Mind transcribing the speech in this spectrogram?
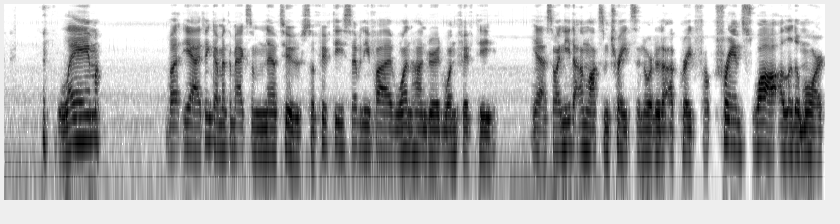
Lame. But yeah, I think I'm at the maximum now too. So 50, 75, 100, 150. Yeah, so I need to unlock some traits in order to upgrade Fr- Francois a little more.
